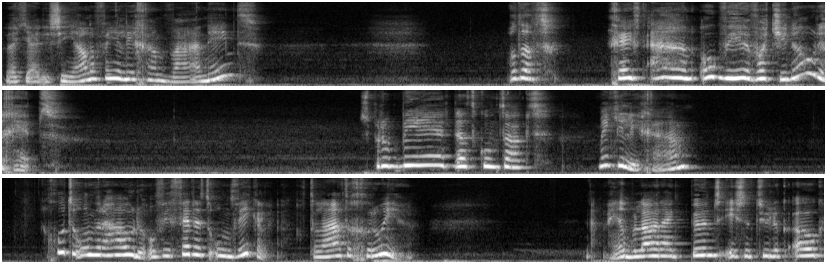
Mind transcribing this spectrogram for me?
Dat jij de signalen van je lichaam waarneemt. Want dat geeft aan ook weer wat je nodig hebt. Probeer dat contact met je lichaam goed te onderhouden of weer verder te ontwikkelen te laten groeien. Nou, een heel belangrijk punt is natuurlijk ook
